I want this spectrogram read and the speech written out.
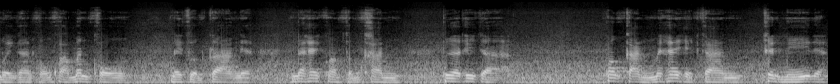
หน่วยงานของความมั่นคง ในส่วนกลางเนี่ยได้ให้ความสำคัญเพื่อที่จะป้องกันไม่ให้เหตุการณ์ เช่นนี้เนี่ย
